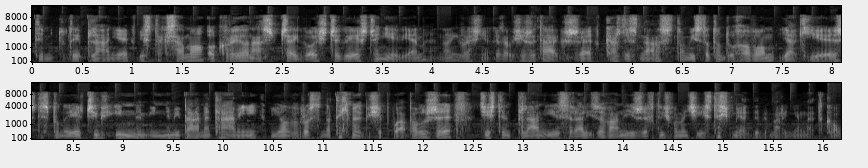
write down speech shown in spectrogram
tym tutaj planie jest tak samo okrojona z czegoś, czego jeszcze nie wiem? No i właśnie okazało się, że tak, że każdy z nas, tą istotą duchową, jak jest, dysponuje czymś innym, innymi parametrami i on po prostu natychmiast by się połapał, że gdzieś ten plan jest realizowany i że w tym momencie jesteśmy jak gdyby marionetką.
